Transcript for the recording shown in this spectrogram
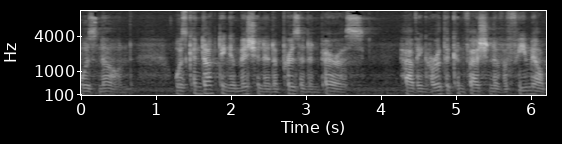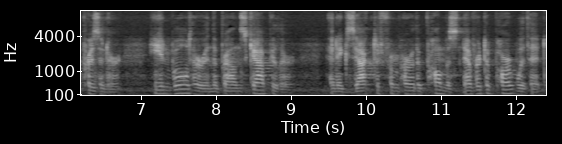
was known, was conducting a mission in a prison in Paris. Having heard the confession of a female prisoner, he enrolled her in the brown scapular and exacted from her the promise never to part with it.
